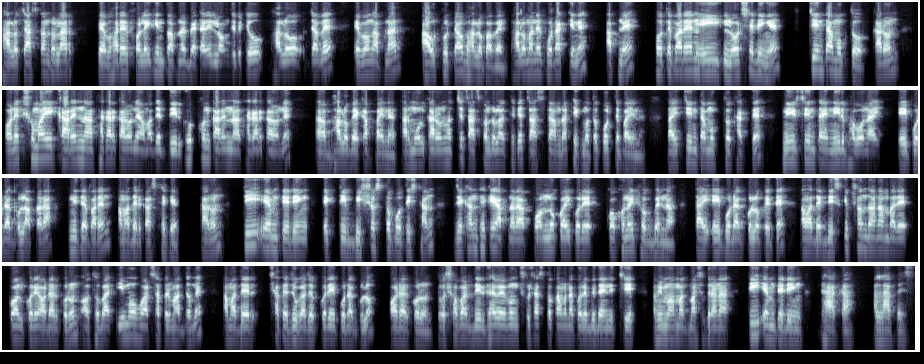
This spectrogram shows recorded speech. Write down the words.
ভালো চার্জ কন্ট্রোলার ব্যবহারের ফলেই কিন্তু আপনার ব্যাটারির লংজিভিটিও ভালো যাবে এবং আপনার আউটপুটটাও ভালো পাবেন। ভালো মানের প্রোডাক্ট কিনে আপনি হতে পারেন এই লোডশেডিংয়ে চিন্তামুক্ত, কারণ অনেক সময় কারেন্ট না থাকার কারণে, আমাদের দীর্ঘক্ষণ কারেন্ট না থাকার কারণে ভালো ব্যাকআপ পাই না। তার মূল কারণ হচ্ছে চার্জ কন্ট্রোলার থেকে চার্জটা আমরা ঠিকমতো করতে পারি না। তাই চিন্তা মুক্ত থাকতে, নিশ্চিন্তায়, নির্ভাবনায় এই প্রোডাক্টগুলো আপনারা নিতে পারেন আমাদের কাছ থেকে। কারণ টি এম ট্রেডিং একটি বিশ্বস্ত প্রতিষ্ঠান, যেখান থেকে আপনারা পণ্য ক্রয় করে কখনোই ঠকবেন না। তাই এই প্রোডাক্টগুলো পেতে আমাদের ডিসক্রিপশন দেওয়া নাম্বারে কল করে অর্ডার করুন অথবা ইমো হোয়াটসঅ্যাপের মাধ্যমে আমাদের সাথে যোগাযোগ করে এই প্রোডাক্টগুলো অর্ডার করুন। তো সবার দীর্ঘায়ু এবং সুস্বাস্থ্য কামনা করে বিদায় নিচ্ছি। আমি Mohammad Masud Rana T M trading Dhaka আল্লাহ হাফেজ।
